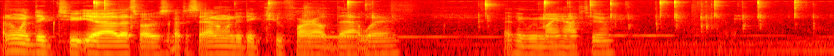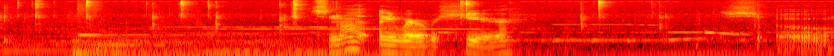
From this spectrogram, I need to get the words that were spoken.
I don't want to dig too, yeah, that's what I was about to say. I don't want to dig too far out that way. I think we might have to. It's not anywhere over here. So,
